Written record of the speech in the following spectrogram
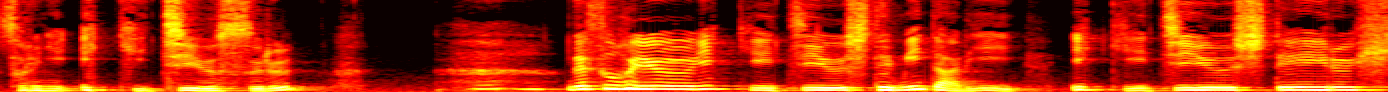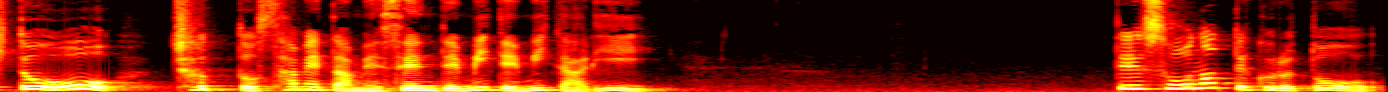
それに一喜一憂する。で、そういう一喜一憂してみたり、一喜一憂している人をちょっと冷めた目線で見てみたり、で、そうなってくると、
